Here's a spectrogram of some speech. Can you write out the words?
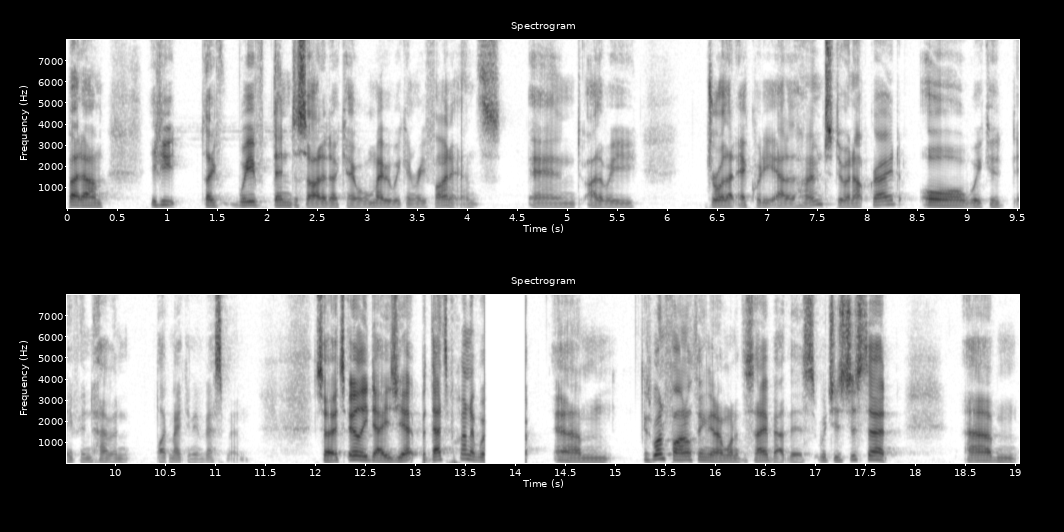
But um, if you like we've then decided, okay, well maybe we can refinance and either we draw that equity out of the home to do an upgrade, or we could even have an like make an investment. So it's early days yet, but that's kind of where. Um, there's one final thing that I wanted to say about this, which is just that um,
